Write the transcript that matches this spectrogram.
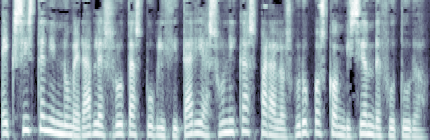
existen innumerables rutas publicitarias únicas para los grupos con visión de futuro.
